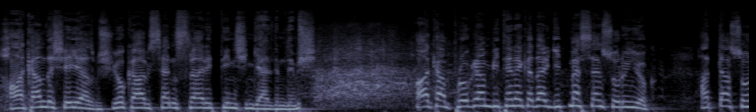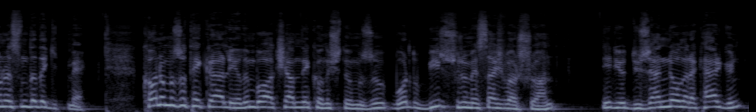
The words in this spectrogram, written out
Hakan da şey yazmış. Yok abi sen ısrar ettiğin için geldim demiş. Hakan program bitene kadar gitmezsen sorun yok. Hatta sonrasında da gitme. Konumuzu tekrarlayalım. Bu akşam ne konuştuğumuzu. Bu arada bir sürü mesaj var şu an. Ne diyor? Düzenli olarak her gün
